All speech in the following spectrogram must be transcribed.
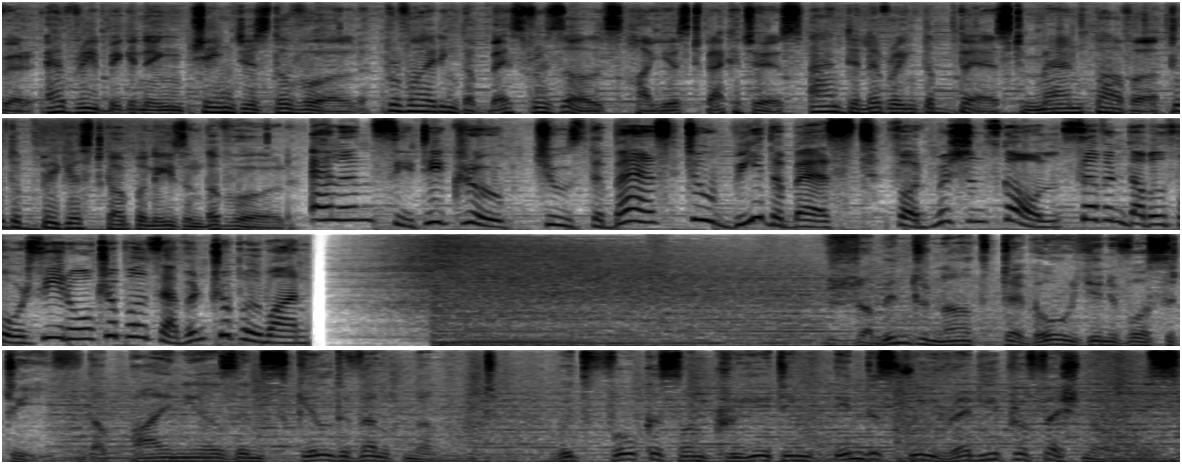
where every beginning changes the world, providing the best results, highest packages, and delivering the best manpower to the biggest companies in the world. LNCT Group. Choose the best to be the best. For admissions call 7440 777 Rabindranath Tagore University, the pioneers in skill development, with focus on creating industry-ready professionals.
